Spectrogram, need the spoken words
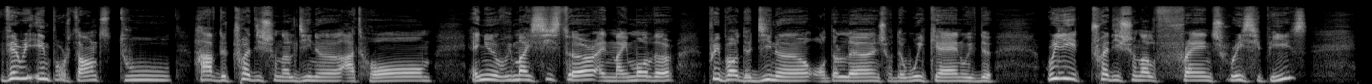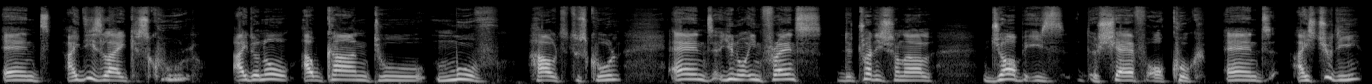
very important to have the traditional dinner at home. And you know, with my sister and my mother prepare the dinner or the lunch or the weekend with the really traditional French recipes. And I dislike school. I don't know how can to move out to school. And, you know, in France, the traditional job is the chef or cook. And I study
